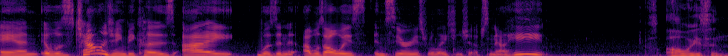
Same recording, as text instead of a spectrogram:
And it was challenging because I was in I was always in serious relationships. Now he was Always in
